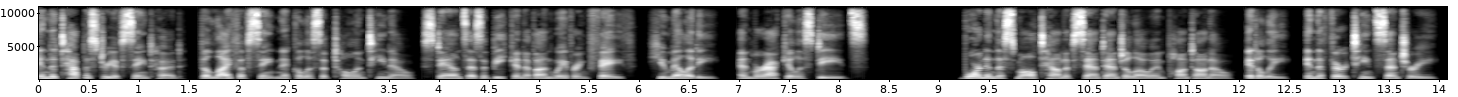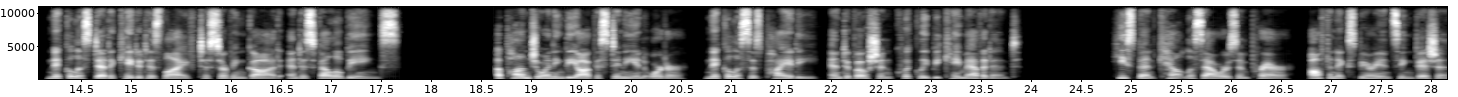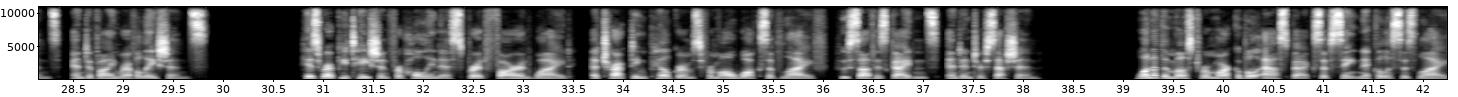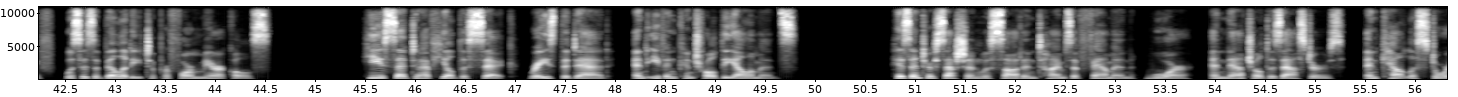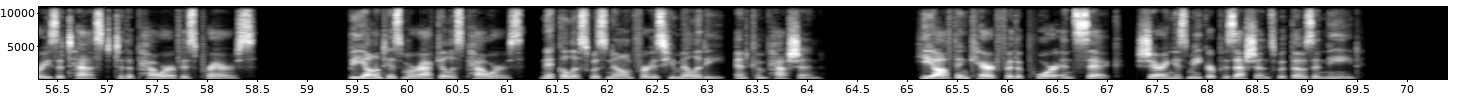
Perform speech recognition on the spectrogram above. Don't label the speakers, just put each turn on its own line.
In the tapestry of sainthood, the life of Saint Nicholas of Tolentino stands as a beacon of unwavering faith, humility, and miraculous deeds. Born in the small town of Sant'Angelo in Pontano, Italy, in the 13th century, Nicholas dedicated his life to serving God and his fellow beings. Upon joining the Augustinian order, Nicholas's piety and devotion quickly became evident. He spent countless hours in prayer, often experiencing visions and divine revelations. His reputation for holiness spread far and wide, attracting pilgrims from all walks of life who sought his guidance and intercession. One of the most remarkable aspects of St. Nicholas's life was his ability to perform miracles. He is said to have healed the sick, raised the dead, and even controlled the elements. His intercession was sought in times of famine, war, and natural disasters, and countless stories attest to the power of his prayers. Beyond his miraculous powers, Nicholas was known for his humility and compassion. He often cared for the poor and sick, sharing his meager possessions with those in need.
